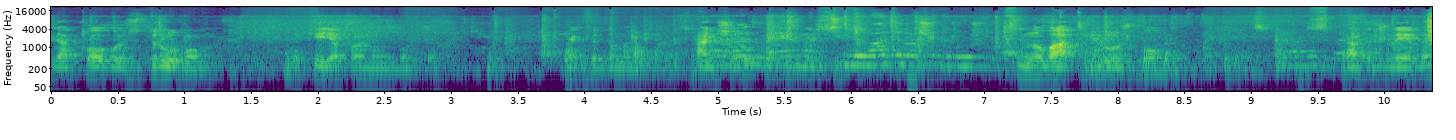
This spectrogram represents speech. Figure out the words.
для когось другом. Який я повинен бути? Як ви думаєте? Раніше руку піднесіть. Цінувати вашу дружбу, Цінувати дружбу, справедливим,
